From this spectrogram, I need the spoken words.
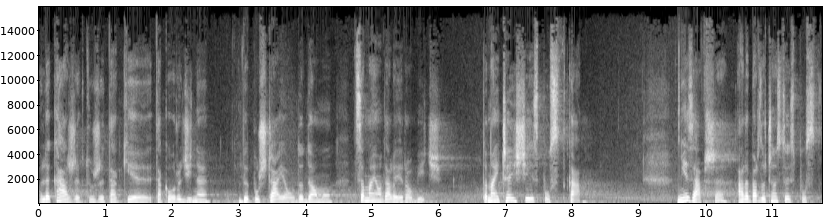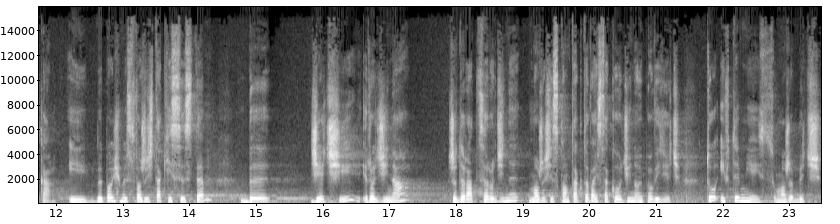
lekarzy, którzy takie, taką rodzinę wypuszczają do domu, co mają dalej robić, to najczęściej jest pustka. Nie zawsze, ale bardzo często jest pustka. I my powinniśmy stworzyć taki system, by dzieci, rodzina, że doradca rodziny może się skontaktować z taką rodziną i powiedzieć, tu i w tym miejscu może być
